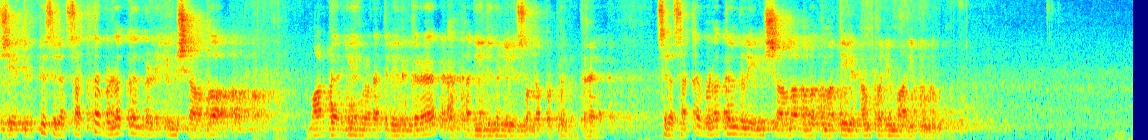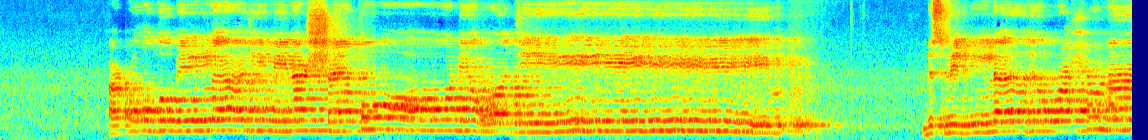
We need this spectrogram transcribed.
விஷயத்திற்கு சில சட்ட விளக்கங்களை இன்ஷால்லா மார்க்க அறிஞர்களிடத்தில் இருக்கிற அதீதுகளில் சொல்லப்பட்டிருக்கிற சில சட்ட விளக்கங்களை இன்ஷா அல்லாஹ் நமக்கு மத்தியில் நாம் பரிமாறிக்கொள்வோம் أعوذ بالله من الشيطان الرجيم بسم الله الرحمن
